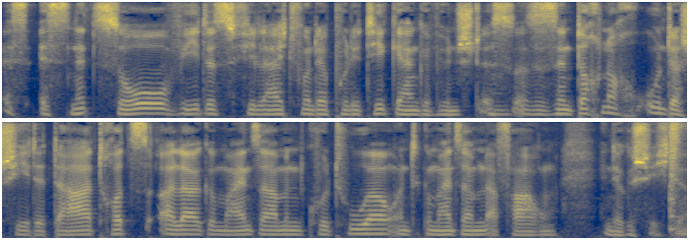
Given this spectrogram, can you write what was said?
es ist nicht so, wie das vielleicht von der Politik gern gewünscht ist. Mhm. Also es sind doch noch Unterschiede da, trotz aller gemeinsamen Kultur und gemeinsamen Erfahrungen in der Geschichte.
